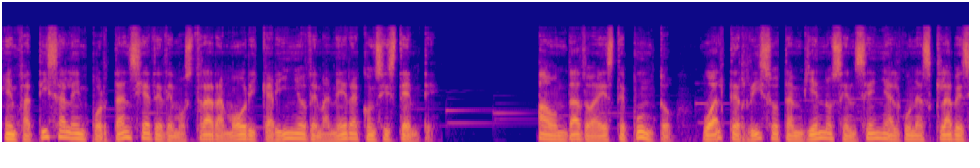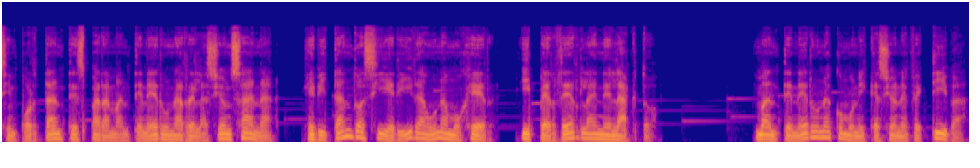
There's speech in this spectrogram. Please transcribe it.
enfatiza la importancia de demostrar amor y cariño de manera consistente. Ahondado a este punto, Walter Rizzo también nos enseña algunas claves importantes para mantener una relación sana, evitando así herir a una mujer y perderla en el acto. Mantener una comunicación efectiva.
